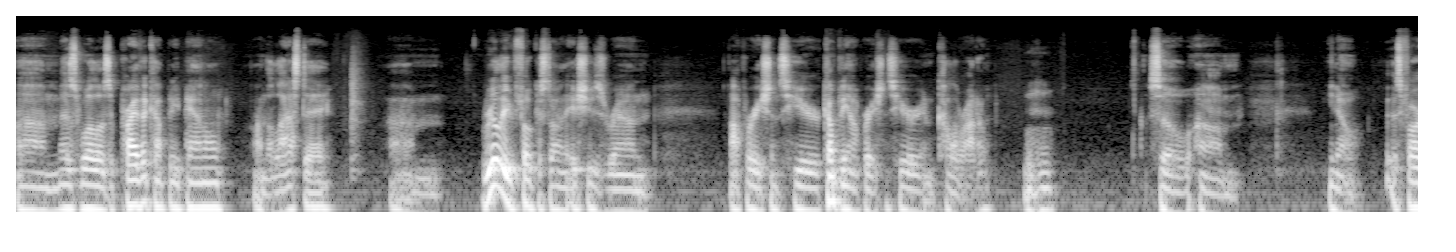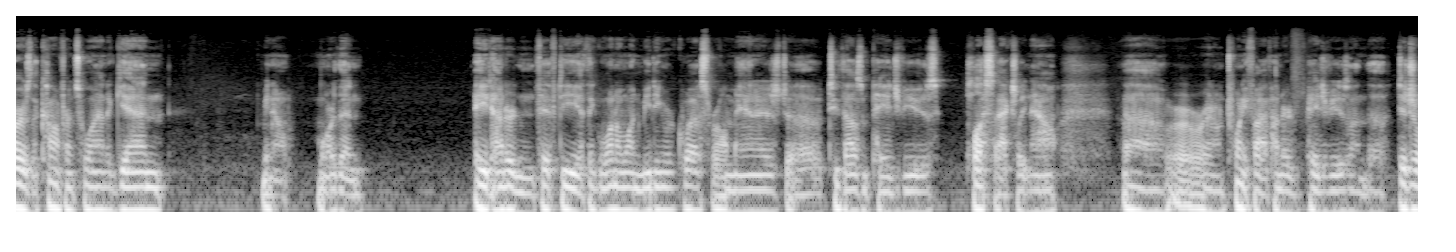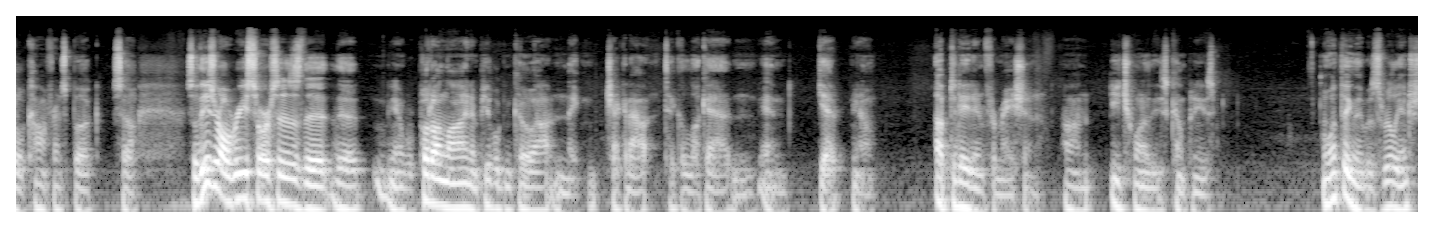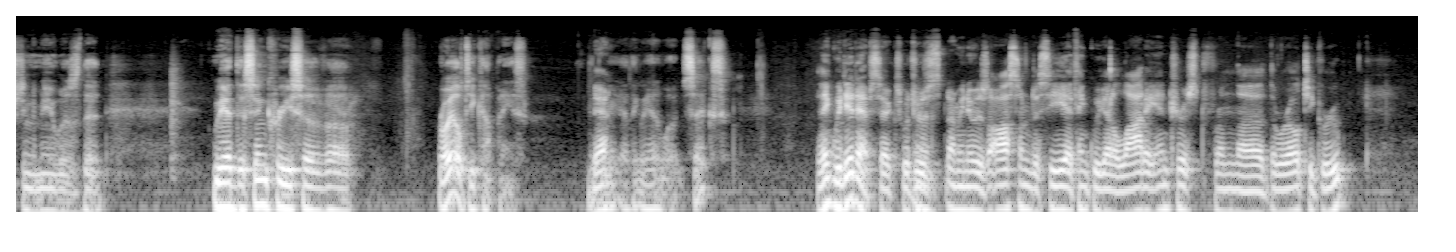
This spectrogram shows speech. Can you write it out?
um, as well as a private company panel on the last day. Um, really focused on issues around operations here, company operations here in Colorado. Mm-hmm. So, um, you know, as far as the conference went, again, you know, more than 850, I think, one-on-one meeting requests were all managed, uh, 2,000 page views, plus actually now uh, around 2,500 page views on the digital conference book. So, so these are all resources that, that you know were put online and people can go out and they can check it out and take a look at and, and get you know up to date information on each one of these companies. One thing that was really interesting to me was that we had this increase of uh, royalty companies. Yeah. I think we had what six. I think we did have six, which Yeah. was, I mean, it was awesome to see. I think we got a lot of interest from the the royalty group.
